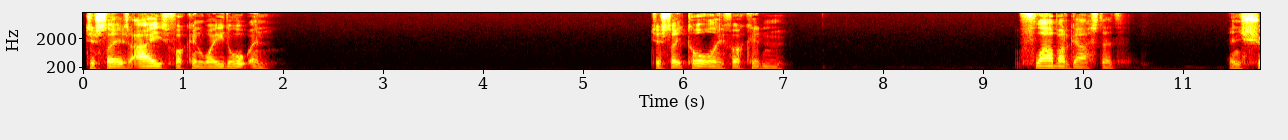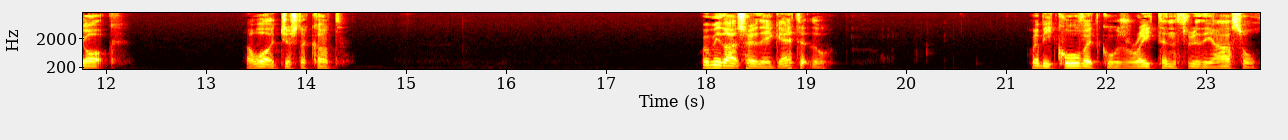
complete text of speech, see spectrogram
Just like its eyes fucking wide open. Just like totally fucking flabbergasted in shock at what had just occurred. Maybe that's how they get it though. Maybe COVID goes right in through the asshole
